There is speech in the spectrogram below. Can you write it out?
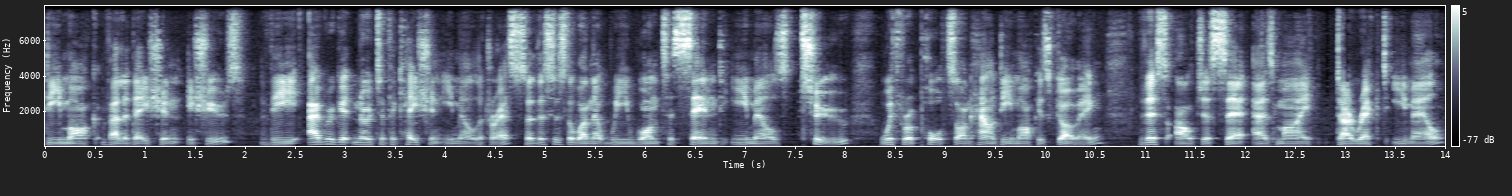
DMARC validation issues. The aggregate notification email address. So this is the one that we want to send emails to with reports on how DMARC is going. This I'll just set as my direct email.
